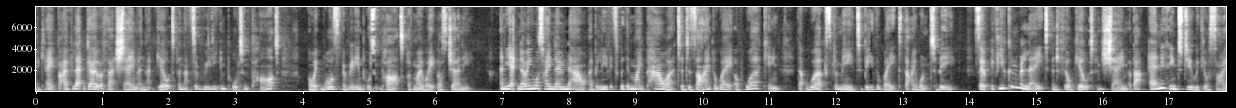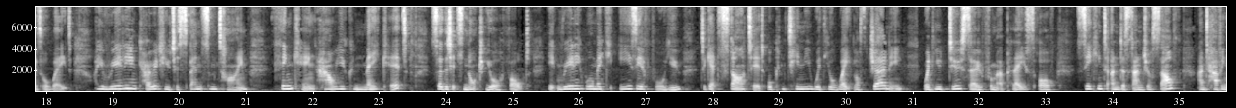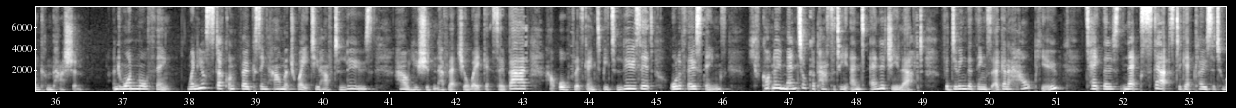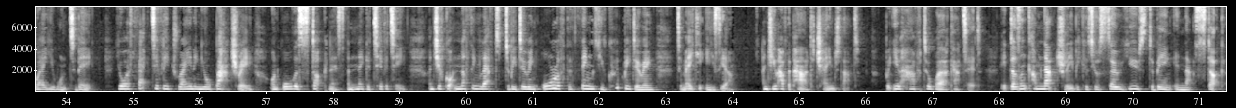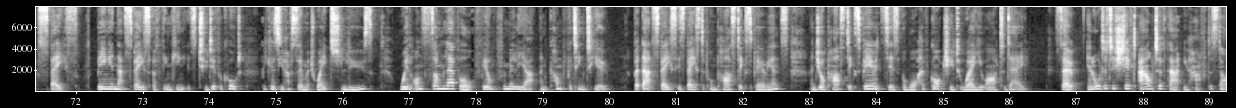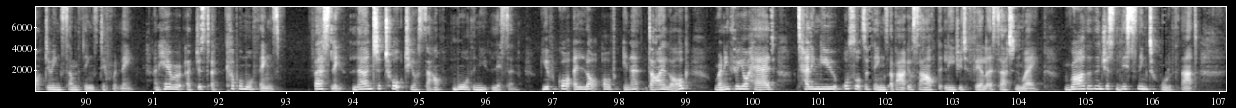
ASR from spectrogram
Okay, but I've let go of that shame and that guilt, and that's a really important part, Oh, it was a really important part of my weight loss journey. And yet, knowing what I know now, I believe it's within my power to design a way of working that works for me to be the weight that I want to be. So, if you can relate and feel guilt and shame about anything to do with your size or weight, I really encourage you to spend some time thinking how you can make it so that it's not your fault. It really will make it easier for you to get started or continue with your weight loss journey when you do so from a place of seeking to understand yourself and having compassion. And one more thing when you're stuck on focusing how much weight you have to lose, how you shouldn't have let your weight get so bad, how awful it's going to be to lose it, all of those things, you've got no mental capacity and energy left for doing the things that are going to help you take those next steps to get closer to where you want to be. You're effectively draining your battery on all the stuckness and negativity, and you've got nothing left to be doing all of the things you could be doing to make it easier. And you have the power to change that. But you have to work at it. It doesn't come naturally because you're so used to being in that stuck space. Being in that space of thinking it's too difficult because you have so much weight to lose will, on some level, feel familiar and comforting to you. But that space is based upon past experience, and your past experiences are what have got you to where you are today. So, in order to shift out of that, you have to start doing some things differently. And here are just a couple more things. Firstly, learn to talk to yourself more than you listen you've got a lot of inner dialogue running through your head, telling you all sorts of things about yourself that lead you to feel a certain way. Rather than just listening to all of that,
